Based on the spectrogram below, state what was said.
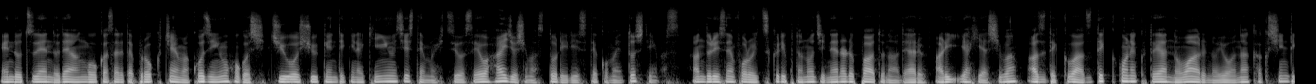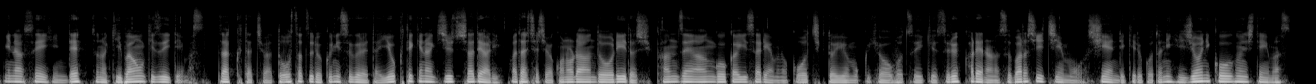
エンドツーエンドで暗号化されたブロックチェーンは個人を保護し、中央集権的な金融システムの必要性を排除しますとリリースでコメントしています。アンドリーセン・ホロウィッツクリプトのジェネラルパートナーであるアリ・ヤヒヤ氏は、アズテックはアズテックコネクトやノワールのような革新的な製品でその基盤を築いています。ザックたちは洞察力に優れた意欲的な技術者であり、私たちはこのラウンドをリードし、完全暗号化イーサリアムの構築という目標を追求する彼らの素晴らしいチームを支援できることに非常に興奮しています。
